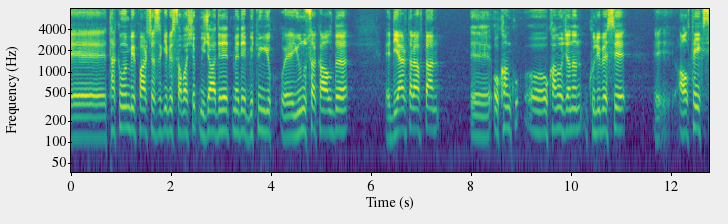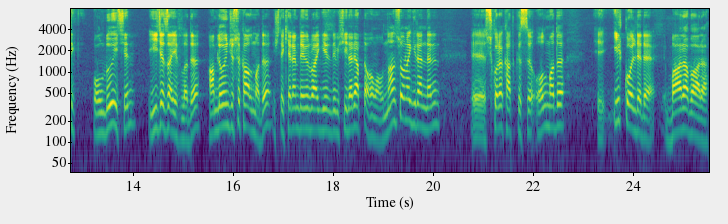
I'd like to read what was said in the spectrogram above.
e, takımın bir parçası gibi savaşıp mücadele etmedi. Bütün yük e, Yunus'a kaldı. E, diğer taraftan e, Okan Okan Hoca'nın kulübesi e, 6 eksik olduğu için iyice zayıfladı. Hamle oyuncusu kalmadı. İşte Kerem Demirbay girdi bir şeyler yaptı ama ondan sonra girenlerin e, skora katkısı olmadı. E, ilk golde de bağıra bağıra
